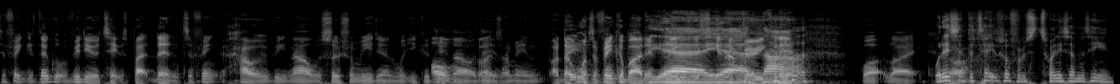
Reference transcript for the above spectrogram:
To think if they've got videotapes back then, to think how it would be now with social media and what you could do Oh, nowadays. I mean, I don't want to think about it. Please, Yeah, let's get yeah, very nah. clear. But like, Well, they said the tapes were from 2017.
